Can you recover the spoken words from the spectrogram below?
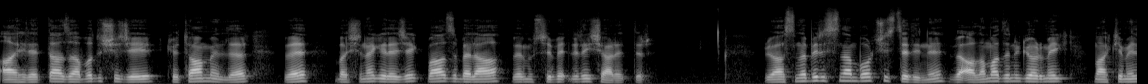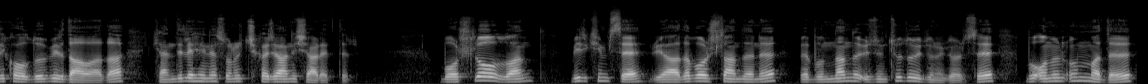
ahirette azaba düşeceği, kötü ameller ve başına gelecek bazı bela ve musibetleri işarettir. Rüyasında birisinden borç istediğini ve alamadığını görmek mahkemelik olduğu bir davada kendi lehine sonuç çıkacağını işarettir. Borçlu olan bir kimse rüyada borçlandığını ve bundan da üzüntü duyduğunu görse, bu onun ummadığı,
